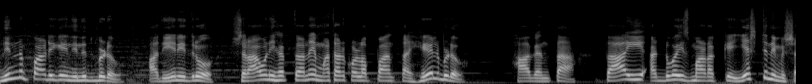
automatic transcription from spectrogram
ನಿನ್ನ ಪಾಡಿಗೆ ನಿಲ್ಲಿದ್ಬಿಡು ಅದೇನಿದ್ರು ಶ್ರಾವಣಿ ಹತ್ರನೇ ಮಾತಾಡ್ಕೊಳ್ಳಪ್ಪ ಅಂತ ಹೇಳ್ಬಿಡು. ಹಾಗಂತ ತಾಯಿ ಅಡ್ವೈಸ್ ಮಾಡೋಕ್ಕೆ ಎಷ್ಟು ನಿಮಿಷ?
